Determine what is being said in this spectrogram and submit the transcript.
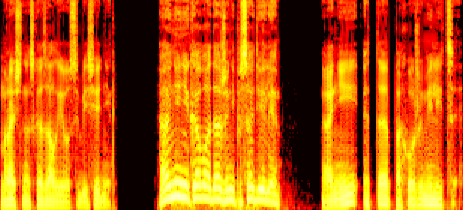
мрачно сказал его собеседник. «Они никого даже не посадили». «Они — это, похоже, милиция.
